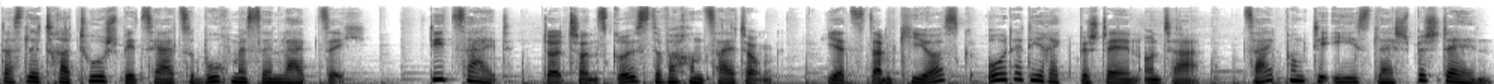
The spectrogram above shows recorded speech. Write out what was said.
Das Literaturspezial zur Buchmesse in Leipzig. Die Zeit, Deutschlands größte Wochenzeitung. Jetzt am Kiosk oder direkt bestellen unter zeit.de/slash bestellen.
